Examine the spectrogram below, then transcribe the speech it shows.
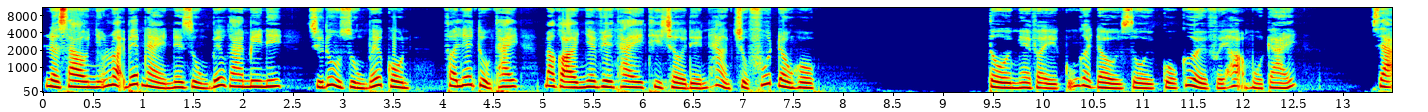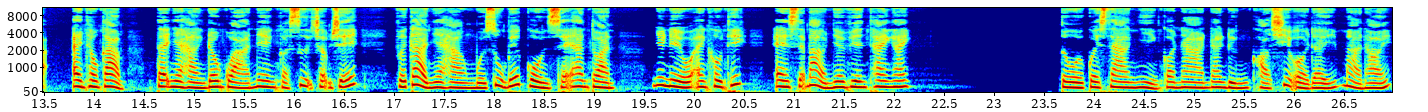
Lần sau những loại bếp này nên dùng bếp ga mini chứ đừng dùng bếp cồn. Phải liên tục thay mà gọi nhân viên thay thì chờ đến hàng chục phút đồng hồ. Tôi nghe vậy cũng gật đầu rồi cố cười với họ một cái. Dạ, anh thông cảm, tại nhà hàng đông quá nên có sự chậm trễ. Với cả nhà hàng muốn dùng bếp cồn sẽ an toàn, nhưng nếu anh không thích, em sẽ bảo nhân viên thay ngay. Tôi quay sang nhìn con Na đang đứng khó chịu ở đấy mà nói.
